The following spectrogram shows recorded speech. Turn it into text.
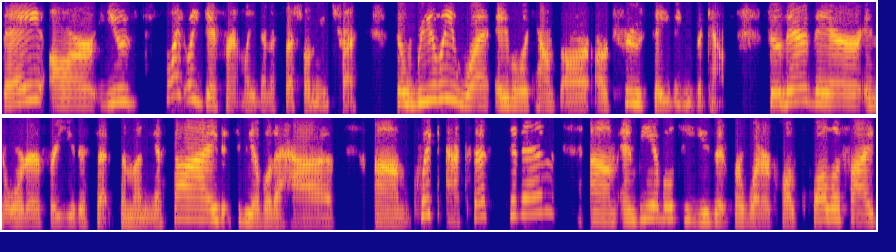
they are used slightly differently than a special needs trust. So really what able accounts are are true savings accounts. So they're there in order for you to set some money aside to be able to have um, quick access to them um, and be able to use it for what are called qualified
